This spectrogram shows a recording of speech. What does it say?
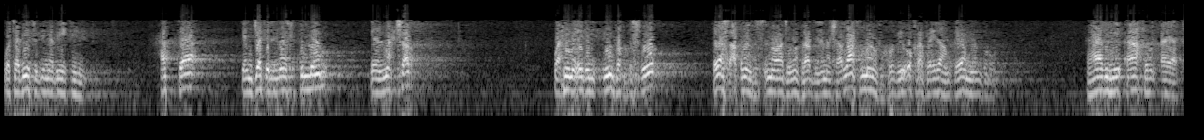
وتبيت بمبيتهم حتى ينجثل الناس كلهم إلى المحشر وحينئذ ينفخ بالصور فيصعق من في السماوات ومن في الأرض ما شاء الله ثم ينفخ في أخرى فإذا هم قيام ينظرون. فهذه آخر الآيات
